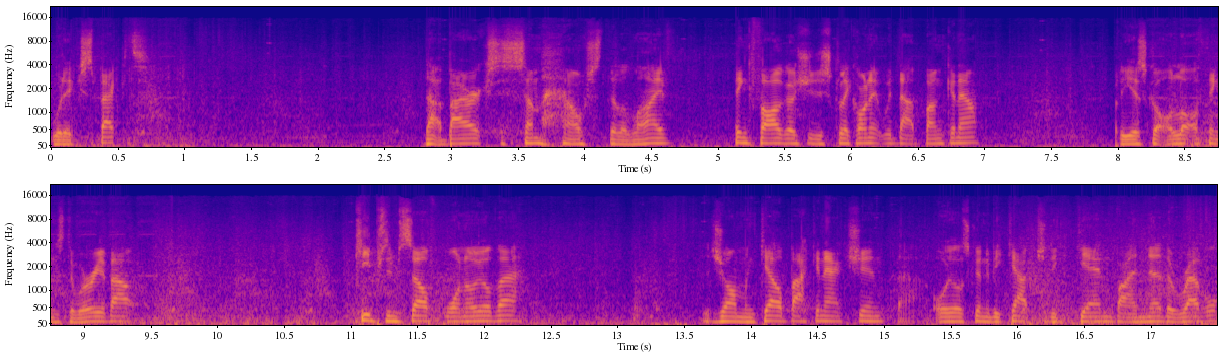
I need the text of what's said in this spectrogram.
would expect. That barracks is somehow still alive. I think Fargo should just click on it with that bunker now. But he has got a lot of things to worry about. Keeps himself one oil there. The Jarmen Kell back in action. That oil's going to be captured again by another Rebel.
